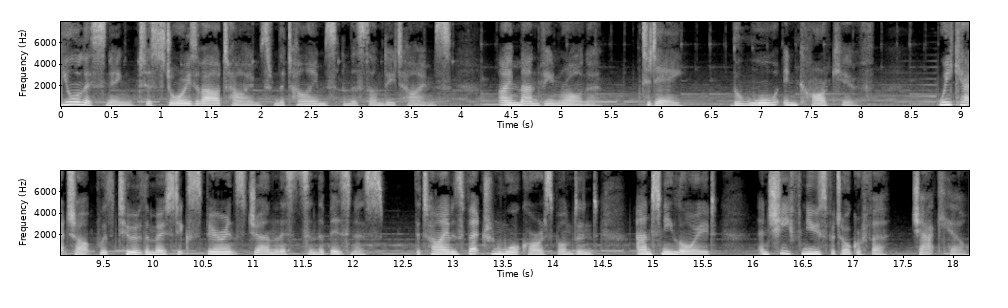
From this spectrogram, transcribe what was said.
You're listening to Stories of Our Times from the Times and the Sunday Times. I'm Manveen Rana. Today, the war in Kharkiv. We catch up with two of the most experienced journalists in the business the Times veteran war correspondent Anthony Lloyd and chief news photographer Jack Hill.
